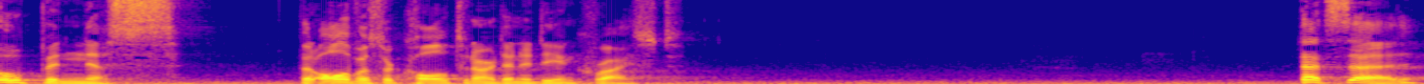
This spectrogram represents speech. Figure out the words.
openness that all of us are called to in our identity in Christ. That said,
